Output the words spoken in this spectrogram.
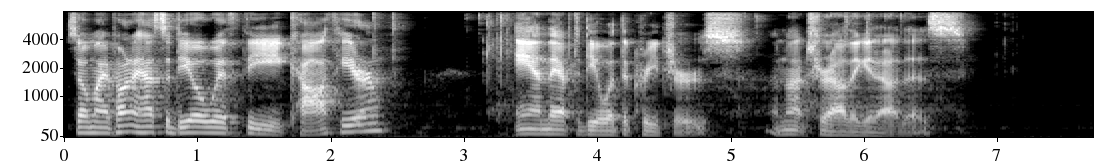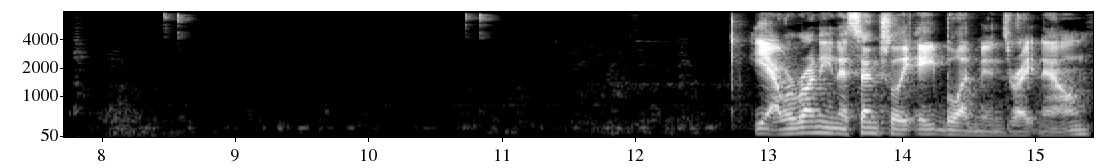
So my opponent has to deal with the Koth here, and they have to deal with the creatures. I'm not sure how they get out of this. Yeah, we're running essentially eight Blood Moons right now.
